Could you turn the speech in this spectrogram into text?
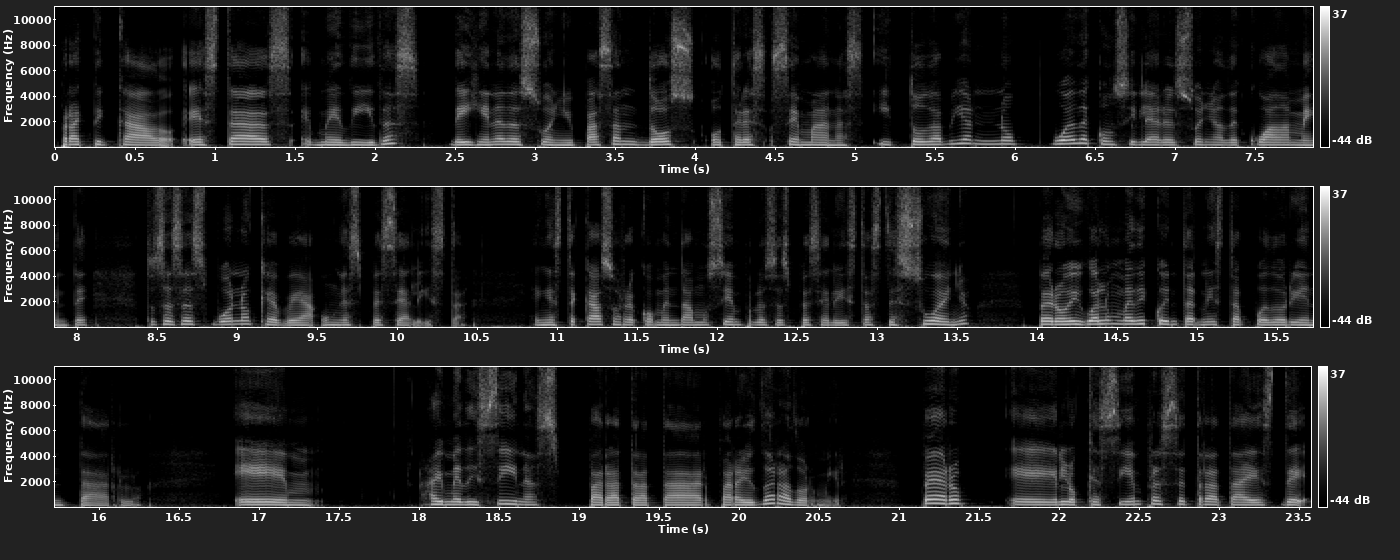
practicado estas medidas de higiene de sueño y pasan dos o tres semanas y todavía no puede conciliar el sueño adecuadamente, entonces es bueno que vea un especialista. En este caso recomendamos siempre los especialistas de sueño, pero igual un médico internista puede orientarlo. Em, hay medicinas para tratar, para ayudar a dormir, pero eh, lo que siempre se trata es de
